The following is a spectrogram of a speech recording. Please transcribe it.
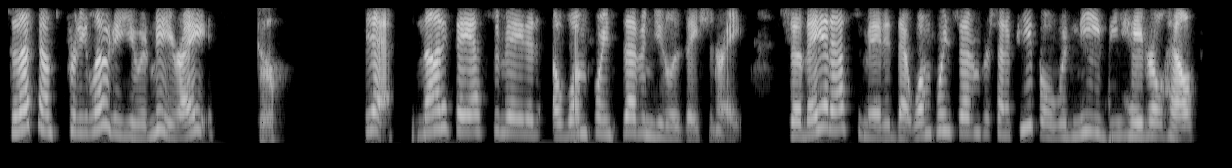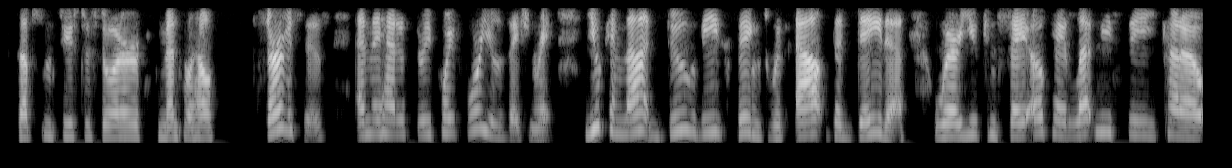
So that sounds pretty low to you and me, right? Sure. Yeah. Not if they estimated a 1.7 utilization rate. So they had estimated that 1.7% of people would need behavioral health, substance use disorder, mental health services, and they had a 3.4 utilization rate. You cannot do these things without the data where you can say, okay, let me see kind of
